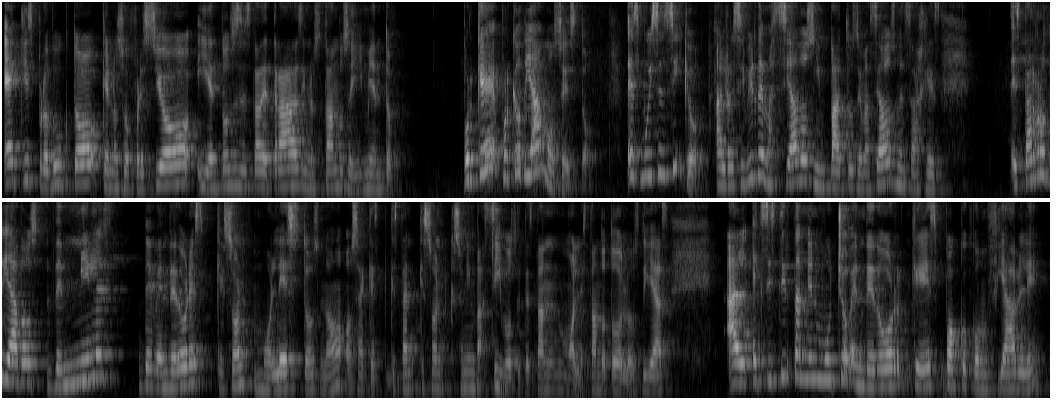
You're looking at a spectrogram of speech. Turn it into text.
X producto que nos ofreció y entonces está detrás y nos está dando seguimiento. ¿Por qué? ¿Por qué odiamos esto? Es muy sencillo. Al recibir demasiados impactos, demasiados mensajes, estar rodeados de miles de vendedores que son molestos, ¿no? O sea, que, están, que, son, que son invasivos, que te están molestando todos los días. Al existir también mucho vendedor que es poco confiable,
